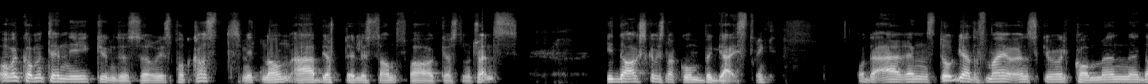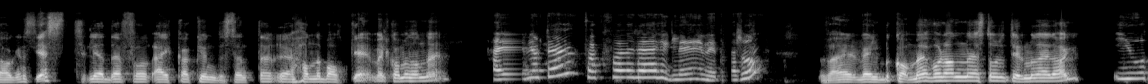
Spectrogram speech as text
og velkommen til en ny kundeservice-podkast. Mitt navn er Bjarte Lysand fra Customer Trends. I dag skal vi snakke om begeistring. Og det er en stor glede for meg å ønske velkommen dagens gjest, leder for Eika kundesenter, Hanne Balke. Velkommen, Hanne. Hei, Bjarte. Takk for uh, hyggelig invitasjon. Vel, vel bekomme. Hvordan eh, står det til med deg i dag? Jo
